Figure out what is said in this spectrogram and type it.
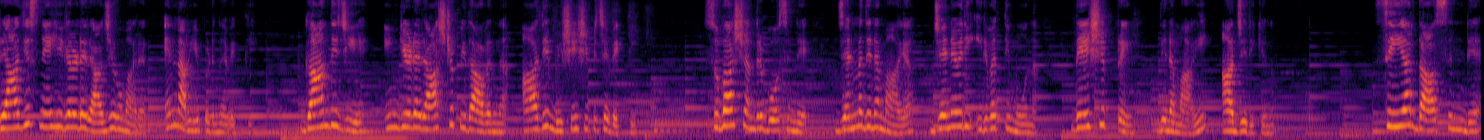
രാജ്യസ്നേഹികളുടെ രാജകുമാരൻ എന്നറിയപ്പെടുന്ന വ്യക്തി. ഗാന്ധിജിയെ ഇന്ത്യയുടെ രാഷ്ട്രപിതാവെന്ന് ആദ്യം വിശേഷിപ്പിച്ച വ്യക്തി. സുഭാഷ് ചന്ദ്രബോസിന്റെ ജന്മദിനമായ ജനുവരി ഇരുപത്തിമൂന്ന് ദേശപ്രേം ദിനമായി ആചരിക്കുന്നു. സി ആർ ദാസിന്റെ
